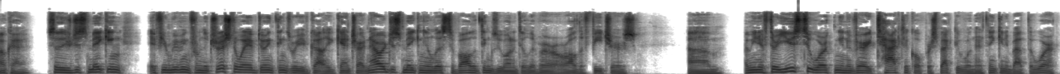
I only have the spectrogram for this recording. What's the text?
Okay. So you're just making, if you're moving from the traditional way of doing things where you've got like a Gantt chart, now we're just making a list of all the things we want to deliver or all the features. Um, I mean, if they're used to working in a very tactical perspective when they're thinking about the work,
